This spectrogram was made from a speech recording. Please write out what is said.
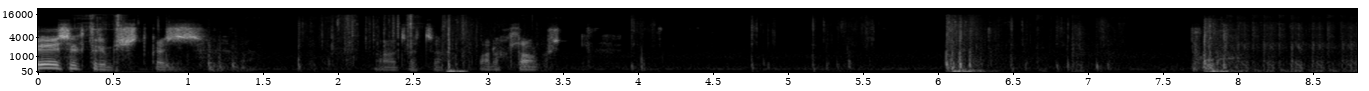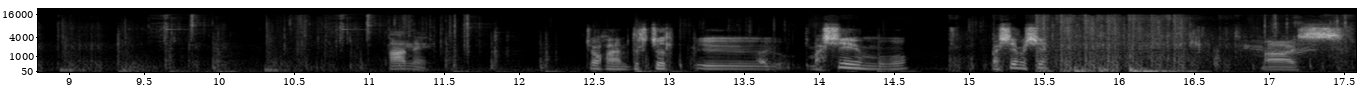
Б сектор юм шүү дээ. Аа, за за. Барах лонг шүү. Аа нэ. Жохо юу, машин юм уу? Машин машин. Nice.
